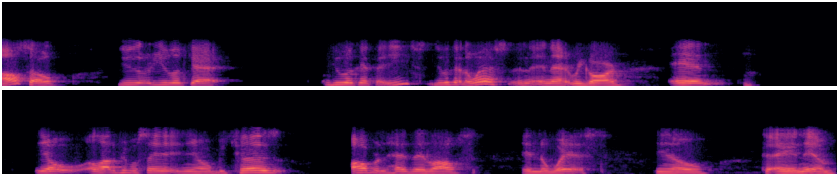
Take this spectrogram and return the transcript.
also, you you look at you look at the East, you look at the West in, in that regard, and you know a lot of people say you know because Auburn has a loss in the West, you know, to A and M,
